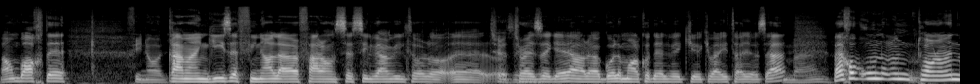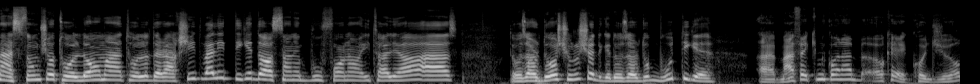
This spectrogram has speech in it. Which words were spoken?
و اون باخت فینال. غم انگیز فینال فرانسه سیلویان ویلتور ترزگه. آره گل مارکو دلوکیو که برای ایتالیا زد. بله. و خب اون اون تورنمنت مصدوم شد. تولدو اومد تولدو درخشید. ولی دیگه داستان بوفون و ایتالیا از 2002 شروع شد دیگه 2002 بود دیگه. من فکر می‌کنم okay کجا؟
